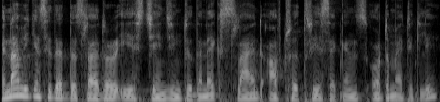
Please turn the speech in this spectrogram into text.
And now we can see that the slider is changing to the next slide after 3 seconds automatically.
